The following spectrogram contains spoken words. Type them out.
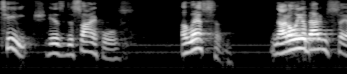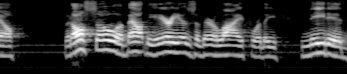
teach his disciples a lesson, not only about himself, but also about the areas of their life where they needed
